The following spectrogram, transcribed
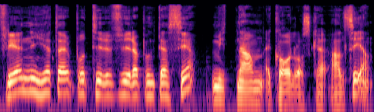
Fler nyheter på tv4.se. Mitt namn är Carl-Oskar Alsen.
